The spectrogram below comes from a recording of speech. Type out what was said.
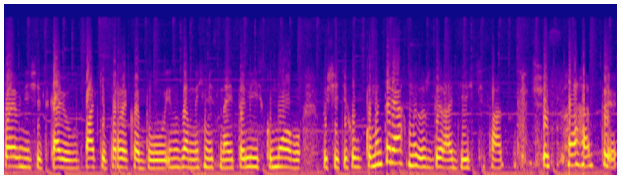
певні ще цікаві випадки перекладу іноземних міст на італійську мову, пишіть їх у коментарях, ми завжди раді їх читати. читати.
